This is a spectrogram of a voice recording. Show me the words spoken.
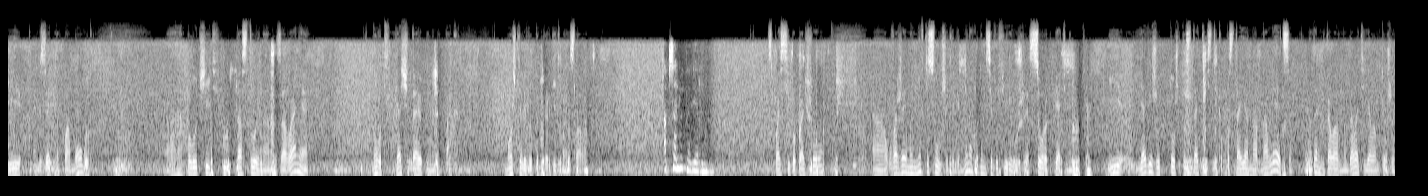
и обязательно помогут а, получить достойное образование. Ну вот, я считаю именно так. Можете ли вы подтвердить мои слова? Абсолютно верно. Спасибо большое. А, уважаемые нефтеслушатели, мы находимся в эфире уже 45 минут. И я вижу то, что статистика постоянно обновляется. Наталья Николаевна, давайте я вам тоже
